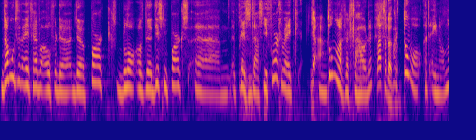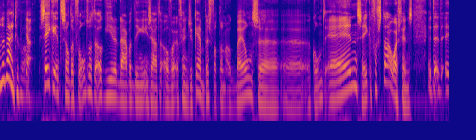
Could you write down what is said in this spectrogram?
Dan moeten we het even hebben over de, de, park of de Disney Parks eh, presentatie die vorige week Ja. donderdag werd gehouden. Laten we dat doen. toch wel het een en ander naar buiten kwam. Ja, zeker interessant ook voor ons, want er ook hier en daar wat dingen in zaten over Avenger Campus, wat dan ook bij ons eh, eh, komt. En zeker voor Star Wars fans. Het- het- eh,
